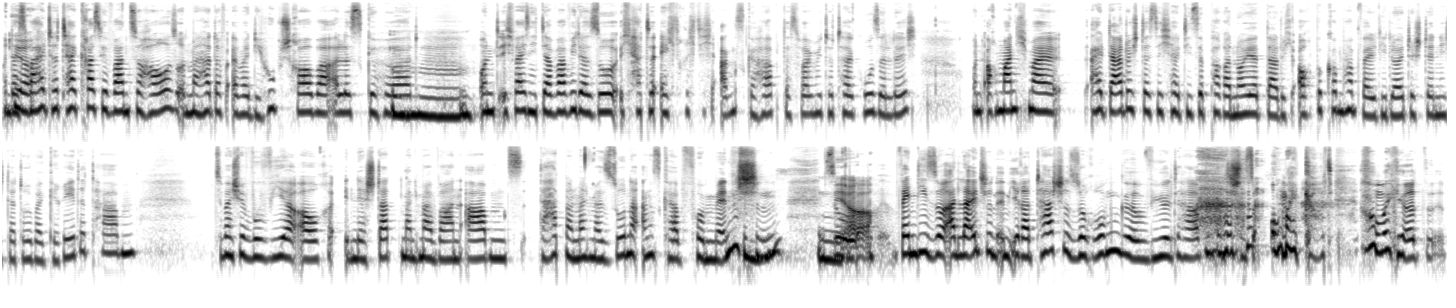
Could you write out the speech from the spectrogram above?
Und das ja. war halt total krass. Wir waren zu Hause und man hat auf einmal die Hubschrauber alles gehört. Mhm. Und ich weiß nicht, da war wieder so, ich hatte echt richtig Angst gehabt. Das war irgendwie total gruselig. Und auch manchmal halt dadurch, dass ich halt diese Paranoia dadurch auch bekommen habe, weil die Leute ständig darüber geredet haben, zum Beispiel, wo wir auch in der Stadt manchmal waren abends, da hat man manchmal so eine Angst gehabt vor Menschen. Mhm. So, ja. wenn die so allein schon in ihrer Tasche so rumgewühlt haben, dann schon so, oh mein Gott, oh mein Gott, der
